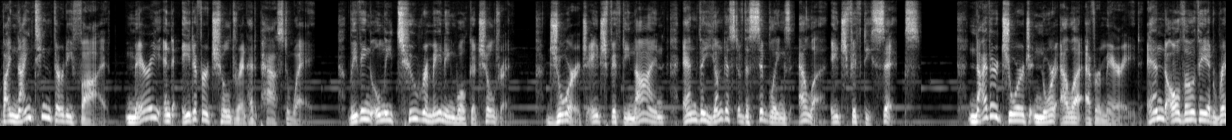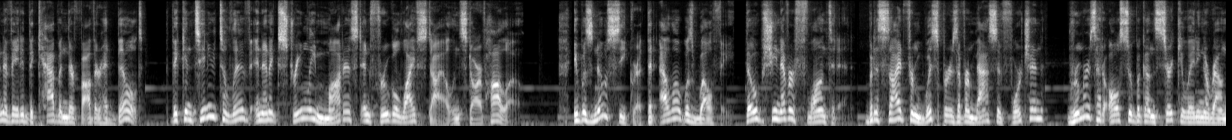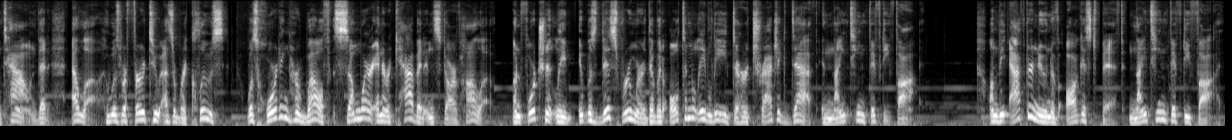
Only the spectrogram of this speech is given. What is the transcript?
By 1935, Mary and eight of her children had passed away, leaving only two remaining Wolka children, George, age 59, and the youngest of the siblings, Ella, age 56. Neither George nor Ella ever married, and although they had renovated the cabin their father had built, they continued to live in an extremely modest and frugal lifestyle in Starve Hollow. It was no secret that Ella was wealthy, though she never flaunted it. But aside from whispers of her massive fortune, rumors had also begun circulating around town that Ella, who was referred to as a recluse, was hoarding her wealth somewhere in her cabin in Starve Hollow. Unfortunately, it was this rumor that would ultimately lead to her tragic death in 1955. On the afternoon of August 5th, 1955,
